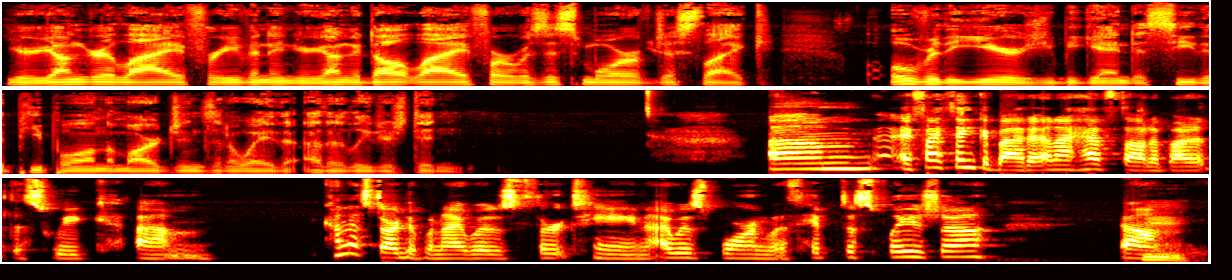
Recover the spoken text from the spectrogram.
your younger life, or even in your young adult life, or was this more of just like over the years you began to see the people on the margins in a way that other leaders didn't? Um, if I think about it, and I have thought about it this week, um, it kind of started when I was 13. I was born with hip dysplasia. Um, mm.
